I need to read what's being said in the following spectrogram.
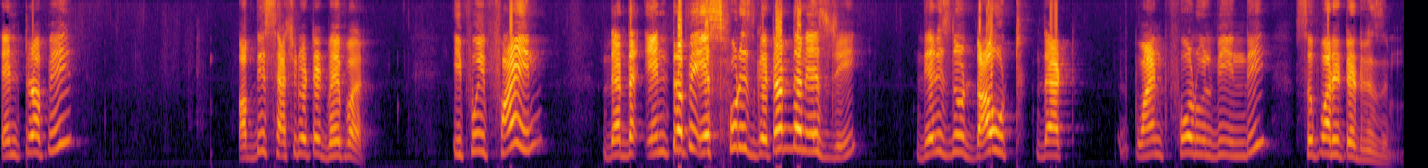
entropy of this saturated vapor. If we find that the entropy S 4 is greater than S g, there is no doubt that 0.4 will be in the superheated regime.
